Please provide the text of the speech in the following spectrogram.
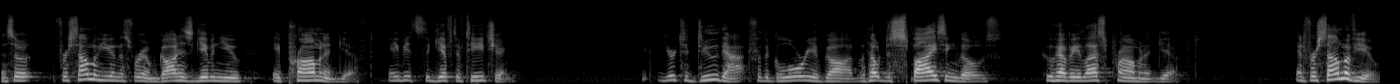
And so, for some of you in this room, God has given you a prominent gift. Maybe it's the gift of teaching. You're to do that for the glory of God without despising those who have a less prominent gift. And for some of you,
